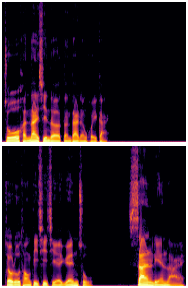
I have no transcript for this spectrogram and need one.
主很耐心的等待人悔改，就如同第七节原主三年来。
